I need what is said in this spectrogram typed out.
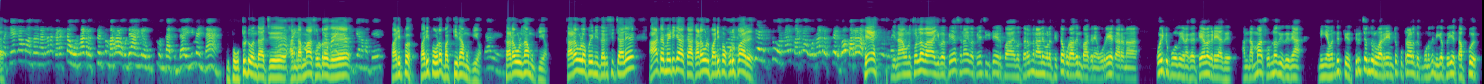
இப்ப கேட்காம வந்ததுனால தான் கரெக்டா ஒரு நாள் ரெஸ்ட் எடுத்து மறுநாள் கொண்டே அவங்க விட்டு வந்தாச்சு இல்ல இனிமே என்ன? இப்போ விட்டுட்டு வந்தாச்சு. அந்த அம்மா சொல்றது படிப்பு படிப்போட பக்தி தான் முக்கியம்? கடவுள் தான் முக்கியம். கடவுளை போய் நீ தரிசிச்சாலே ஆட்டோமேட்டிக்கா கடவுள் படிப்பை கொடுப்பாரு ரெஸ்ட் எடுத்துட்டு ஒரு நாள் மறுநாள் ஒரு நாள் ரெஸ்ட் எடுப்பா மறுநாள் ஏ. நான் ஒன்று சொல்லவா? இவ பேசுனா இவ பேசிக்கிட்டே இருப்பா. இவ பிறந்த நாள் இவளை திட்டக்கூடாதுன்னு பாக்குறேன். ஒரே காரணம் போயிட்டு போகுது. எனக்கு அது தேவை கிடையாது. அந்த அம்மா சொன்னது இதுதான். நீங்க வந்து தி- திருச்செந்தூர் வர்றேன்ட்டு குற்றாலத்துக்கு போனது மிகப்பெரிய தப்பு.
